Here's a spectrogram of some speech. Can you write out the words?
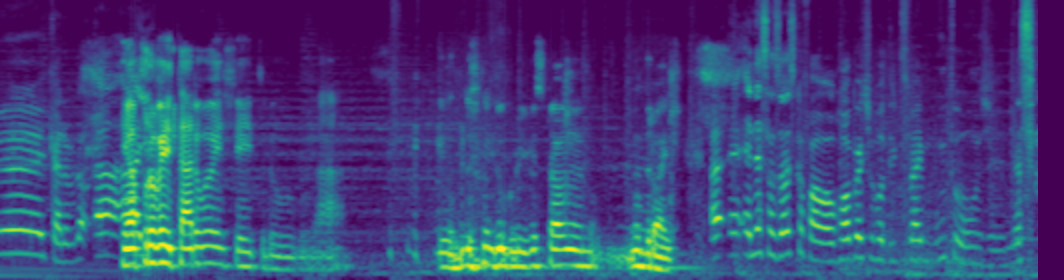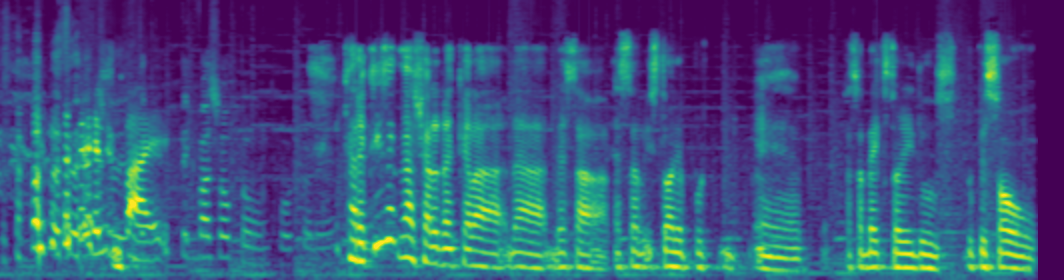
Ai, cara, não, ah, E aí- aproveitaram o efeito do, a- do, do, do Grievous pra, no, no droid. ah, é, é nessas horas que eu falo, o Robert Rodrigues vai muito longe. Nessas horas Ele vai. tem que baixar o tom um pouco, né? Cara, o que vocês acharam daquela. Da, dessa essa história por. É, essa backstory dos, do pessoal.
